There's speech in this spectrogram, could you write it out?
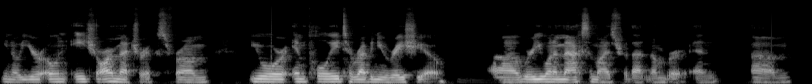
you know your own HR metrics from your employee to revenue ratio, uh, where you want to maximize for that number and um,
